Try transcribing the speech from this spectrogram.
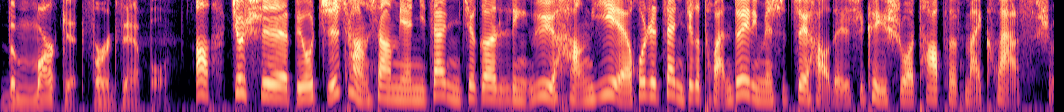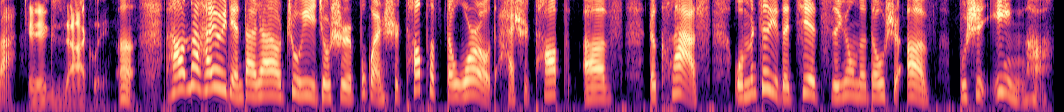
the market, for example. 哦，就是比如职场上面，你在你这个领域、行业，或者在你这个团队里面是最好的，也是可以说 top of my class，是吧？Exactly. 嗯，好，那还有一点大家要注意，就是不管是 top of the world 还是 top of the class，我们这里的介词用的都是 of，不是 in 哈。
